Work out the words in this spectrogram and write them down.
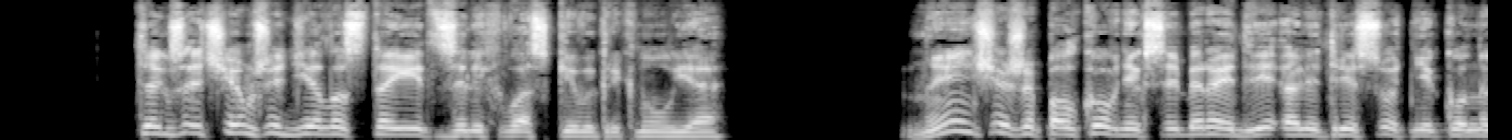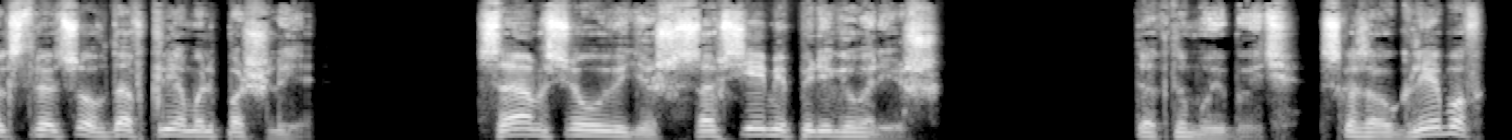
— Так зачем же дело стоит? — залихваски выкрикнул я. — Нынче же, полковник, собирай две или три сотни конных стрельцов, да в Кремль пошли. Сам все увидишь, со всеми переговоришь. — Так тому и быть, — сказал Глебов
